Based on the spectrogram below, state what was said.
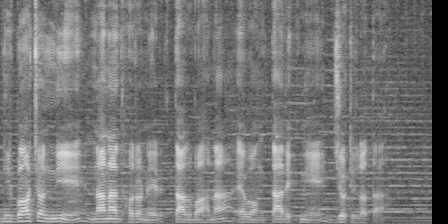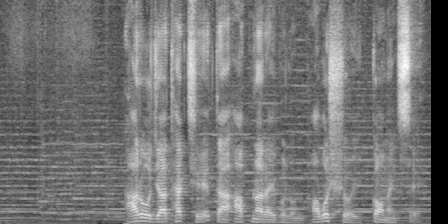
নির্বাচন নিয়ে নানা ধরনের তালবাহানা এবং তারিখ নিয়ে জটিলতা। আরও যা থাকছে তা আপনারাই বলুন, অবশ্যই কমেন্টসে।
